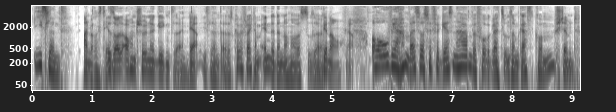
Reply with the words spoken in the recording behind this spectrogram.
Island. Anderes Thema. Soll auch eine schöne Gegend sein. Ja. Island. Also das können wir vielleicht am Ende dann nochmal was zu sagen. Genau, ja. Oh, wir haben, weißt du, was wir vergessen haben, bevor wir gleich zu unserem Gast kommen? Stimmt.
